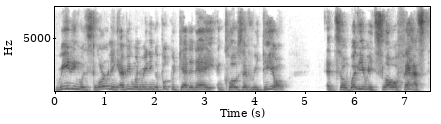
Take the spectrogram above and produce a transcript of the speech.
reading was learning, everyone reading a book would get an A and close every deal. And so whether you read slow or fast,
